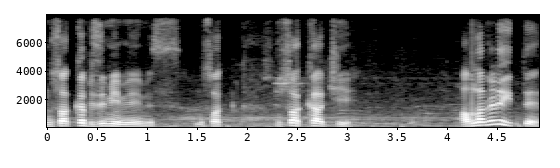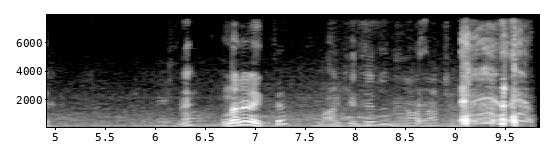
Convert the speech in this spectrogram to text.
Musakka bizim yemeğimiz. Musak musakka ki. Abla nereye gitti? Ne? Bunlar nereye gitti? Markete de ne, ne yapacak?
